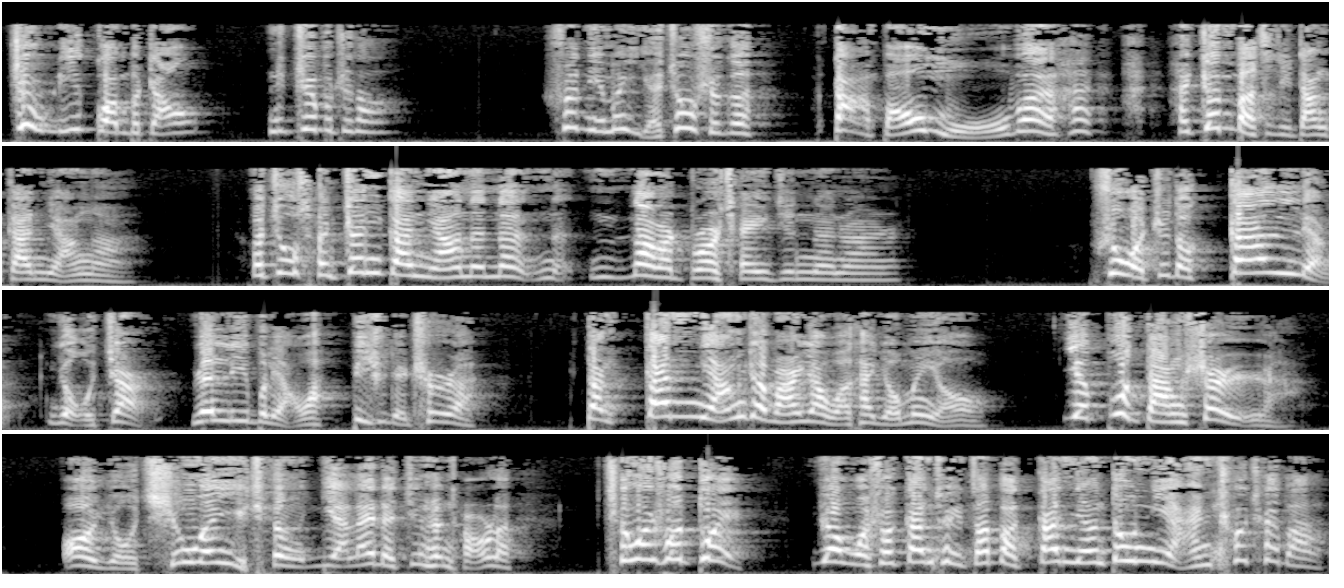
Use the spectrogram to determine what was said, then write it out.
就你管不着。你知不知道？说你们也就是个大保姆吧，还还还真把自己当干娘啊？啊，就算真干娘的，那那那玩意儿多少钱一斤呢？那说我知道干粮有价人离不了啊，必须得吃啊。但干娘这玩意儿，我看有没有？也不当事儿啊！哦呦，晴雯一听也来这精神头了，秦桧说：“对，要我说，干脆咱把干娘都撵出去吧，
